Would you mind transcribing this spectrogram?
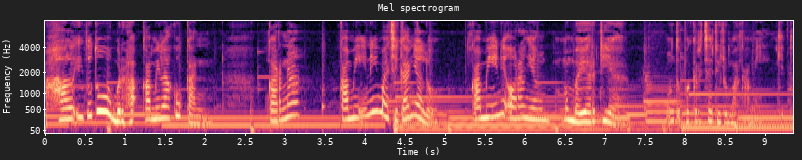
hal itu tuh berhak kami lakukan karena kami ini majikannya loh. Kami ini orang yang membayar dia untuk bekerja di rumah kami gitu.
